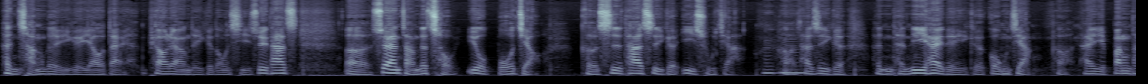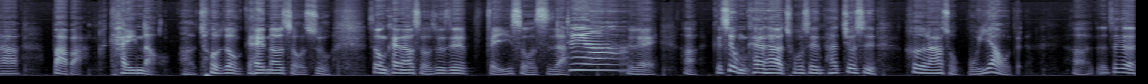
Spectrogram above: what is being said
很长的一个腰带，很漂亮的一个东西。所以他是呃虽然长得丑又跛脚，可是他是一个艺术家啊，他是一个很很厉害的一个工匠啊，他也帮他爸爸开脑。啊，做这种开脑手术，这种开脑手术这匪夷所思啊！对啊，对不对啊？可是我们看他的出身，他就是赫拉所不要的啊。这个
